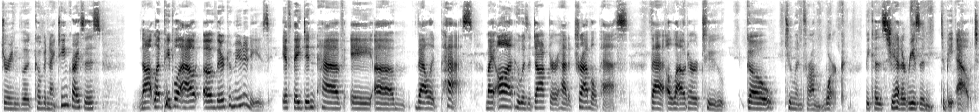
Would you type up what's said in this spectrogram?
during the COVID 19 crisis, not let people out of their communities if they didn't have a um, valid pass. My aunt, who was a doctor, had a travel pass that allowed her to go to and from work because she had a reason to be out.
